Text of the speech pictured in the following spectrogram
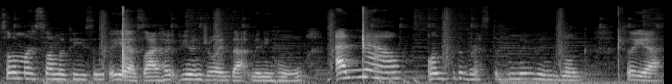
some of my summer pieces. But yes, I hope you enjoyed that mini haul. And now, on to the rest of the moving vlog. So yeah,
